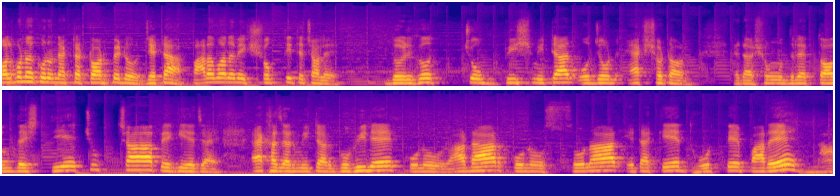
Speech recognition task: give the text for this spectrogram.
কল্পনা করুন একটা টর্পেডো যেটা পারমাণবিক শক্তিতে চলে। দৈর্ঘ্য চব্বিশ মিটার, ওজন একশো টন। এটা সমুদ্রের তলদেশ দিয়ে চুপচাপ এগিয়ে যায়। এক হাজার মিটার গভীরে কোনো রাডার, কোনো সোনার এটাকে ধরতে পারে না।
